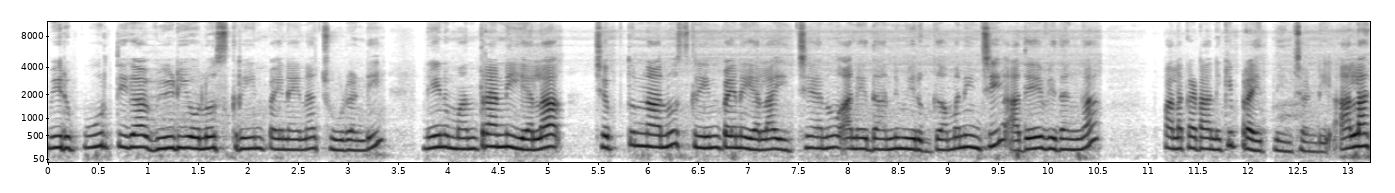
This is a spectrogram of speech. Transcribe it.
మీరు పూర్తిగా వీడియోలో స్క్రీన్ పైన చూడండి. నేను మంత్రాన్ని ఎలా చెప్తున్నాను స్క్రీన్ పైన ఎలా ఇచ్చాను అనే దాన్ని మీరు గమనించి అదే విధంగా పలకడానికి ప్రయత్నించండి. అలా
